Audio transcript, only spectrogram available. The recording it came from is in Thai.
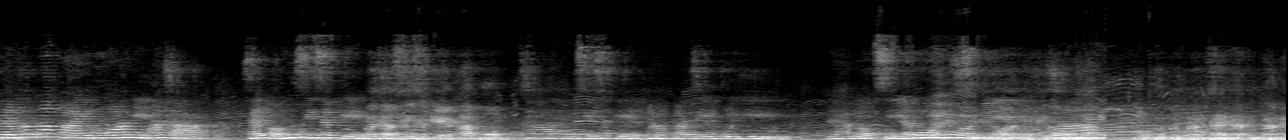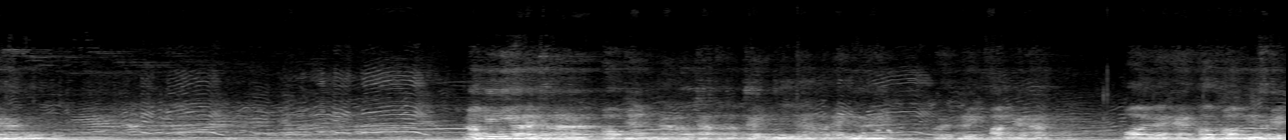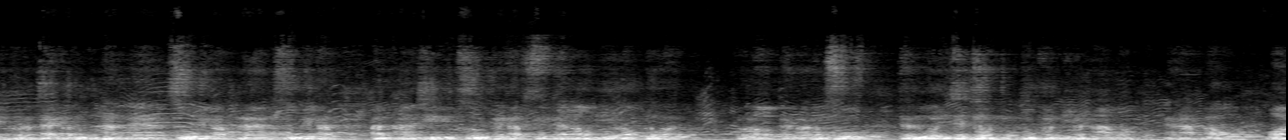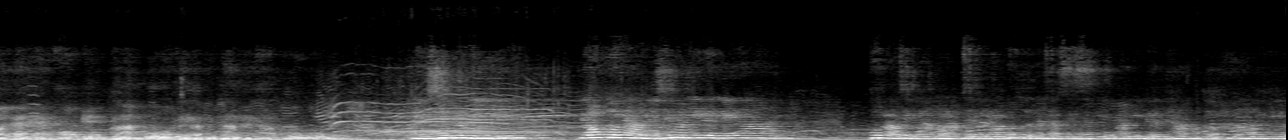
เดินทางมากไปเพราะว่านี่มาจากสายของศรีสะเกษมาจากศรีสะเกษครับผมใช่ศรีสะเกษมาปราจีนบุรีนะคะรถเสียด้วยสุดยอดยกโลกครับขอบคุณทุกกำลังใจจากทุกท่านนะครับผมเราไม่มีอะไรจะมาตอบแทนทุกท่านนอกจากกำลังใจที่ดีนะครับวันไหนเหนื่อยเปิดเพลงฟังนะครับบอยและแอนก็พร้อมที่จะเป็นกำลังใจให้ทุกท่านนะฮะสู้ไปกับงานสู้ไปกับ ปัญหาชีวิตสู้ไปกับสิ่งแวดล้อมที่รอบตัวเราเกิดมาต้องสู้ จะรวยจะจนทุกคนมีปัญหาหมดนะครับ เราบอยและแอนขอเป็นพลังบวกให้กับทุกท่านนะครับผมอย่างเช่นวันนี้ยกตัวอย่างอย่างเช่นวันนี้เลยง่ายๆพวกเราทีมงานหมอลำใจเกินร้อยเมื่อคืนมาจากศรีสะเกษวันนี้เดินทางมาเกือบ500กิโล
